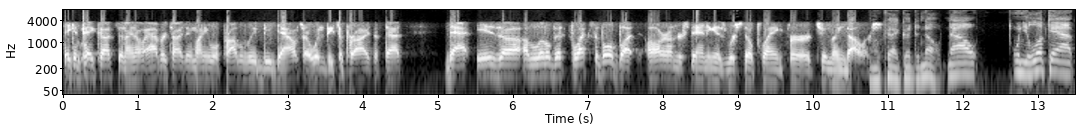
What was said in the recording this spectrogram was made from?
taken pay cuts, and I know advertising money will probably be down. So I wouldn't be surprised if that that is a, a, little bit flexible, but our understanding is we're still playing for $2 million. Okay, good to know. Now, when you look at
